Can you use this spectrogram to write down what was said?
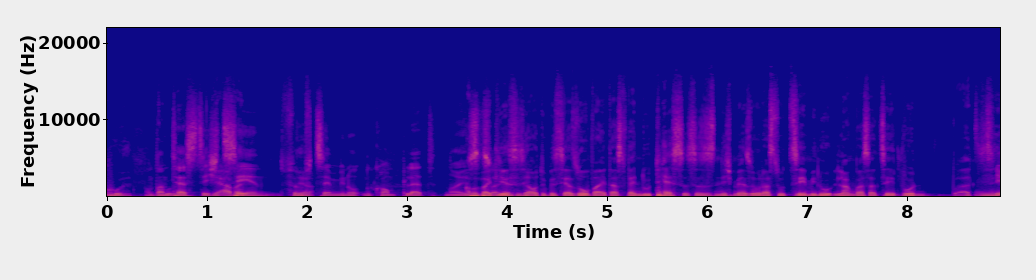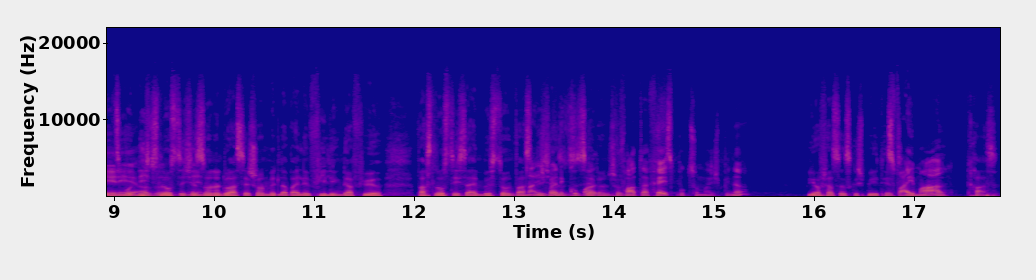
Cool. Und dann Cool. teste ich Ja, aber- 10, 15 Minuten komplett neues Aber bei Zeug. dir ist es ja auch, du bist ja so weit, dass wenn du testest, ist es nicht mehr so, dass du zehn Minuten lang was erzählt, wo, erzählst, Nee, wo nee, nichts also, lustig nee. ist, sondern du hast ja schon mittlerweile ein Feeling dafür, was lustig sein müsste und was Na, nicht. ich meine, also das guck ist ja mal, dann schon. Vater Facebook zum Beispiel, ne? Wie oft hast du es gespielt jetzt? Zweimal. Krass.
